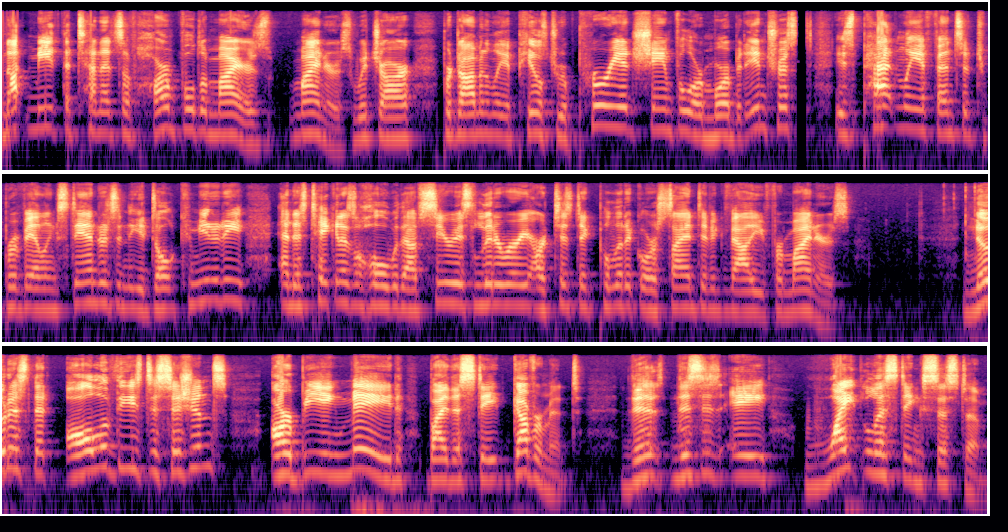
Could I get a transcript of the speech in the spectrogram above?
not meet the tenets of harmful to minors, minors, which are predominantly appeals to a prurient, shameful, or morbid interest, is patently offensive to prevailing standards in the adult community, and is taken as a whole without serious literary, artistic, political, or scientific value for minors. Notice that all of these decisions are being made by the state government. This, this is a whitelisting system.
